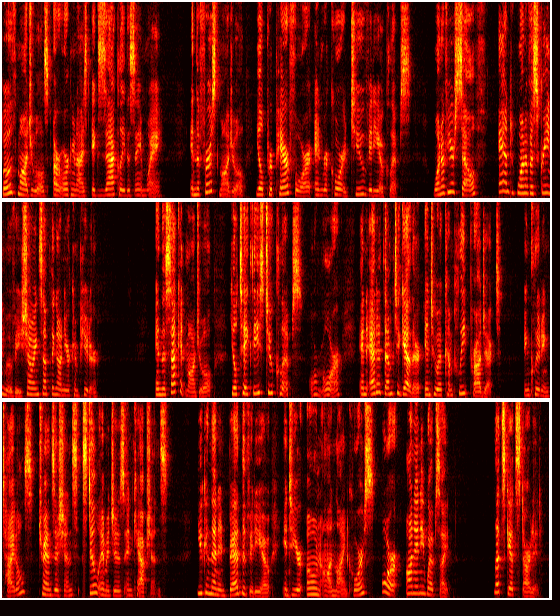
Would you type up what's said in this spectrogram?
Both modules are organized exactly the same way, in the first module, you'll prepare for and record two video clips, one of yourself and one of a screen movie showing something on your computer. In the second module, you'll take these two clips, or more, and edit them together into a complete project, including titles, transitions, still images, and captions. You can then embed the video into your own online course or on any website. Let's get started.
